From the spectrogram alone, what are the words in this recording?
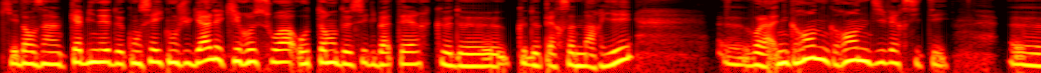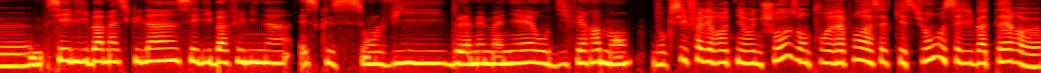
qui est dans un cabinet de conseil conjugal et qui reçoit autant de célibataires que de que de personnes mariées. Euh, voilà, une grande, grande diversité. Euh, célibat masculin, célibat féminin, est-ce que on le vit de la même manière ou différemment? Donc s'il fallait retenir une chose, on pourrait répondre à cette question. Célibataire, euh,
